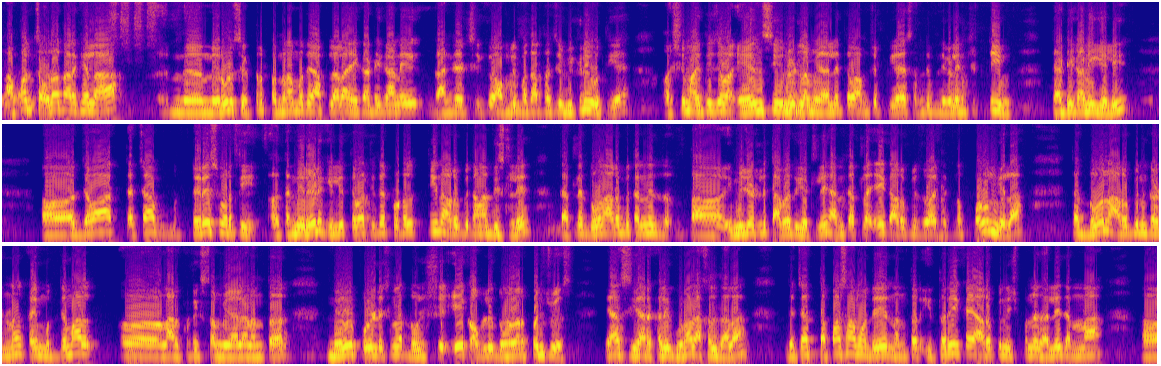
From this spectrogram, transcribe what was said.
आपण चौदा तारखेला नेरुळ नेरूळ सेक्टर पंधरा मध्ये आपल्याला एका ठिकाणी गांजाची किंवा अंमली पदार्थाची विक्री होतीये. अशी माहिती जेव्हा एएनसी युनिटला मिळाली तेव्हा आमचे पी आय संदीप निगळेंची टीम त्या ठिकाणी गेली. जेव्हा त्याच्या टेरेसवरती त्यांनी रेड केली तेव्हा तिथे टोटल तीन आरोपी त्यांना दिसले. त्यातले दोन आरोपी त्यांनी इमिजिएटली ताब्यात घेतले आणि त्यातला एक आरोपी जो आहे तिथनं पळून गेला. त्या दोन आरोपींकडनं काही मुद्देमाल नार्कोटिक्सचा मिळाल्यानंतर नेरूळ पोलीस स्टेशनला दोनशे एक ऑब्लिक दोन हजार पंचवीस या सीआर खाली गुन्हा दाखल झाला. ज्याच्या तपासामध्ये नंतर इतरही काही आरोपी निष्पन्न झाले ज्यांना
